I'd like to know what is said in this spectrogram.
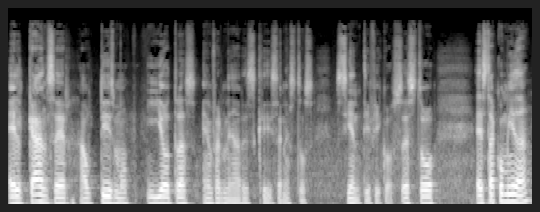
el cáncer, autismo y otras enfermedades que dicen estos científicos. Esto, esta comida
